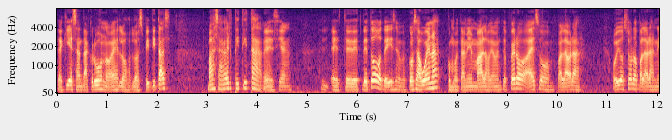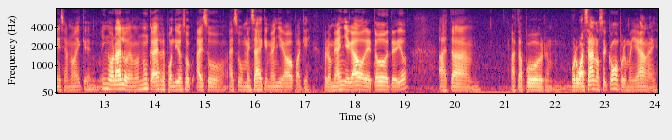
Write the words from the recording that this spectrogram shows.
de aquí de Santa Cruz, ¿no es? Los, los pititas, vas a ver pitita, me decían. Este, de, de todo te dicen, pues, cosas buenas, como también malas, obviamente, pero a eso palabras, oídos solo palabras necias, ¿no? Hay que ignorarlo, ¿no? nunca he respondido eso, a, eso, a esos mensajes que me han llegado, ¿para qué? Pero me han llegado de todo, te digo, hasta, hasta por, por WhatsApp, no sé cómo, pero me llegaban ahí.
